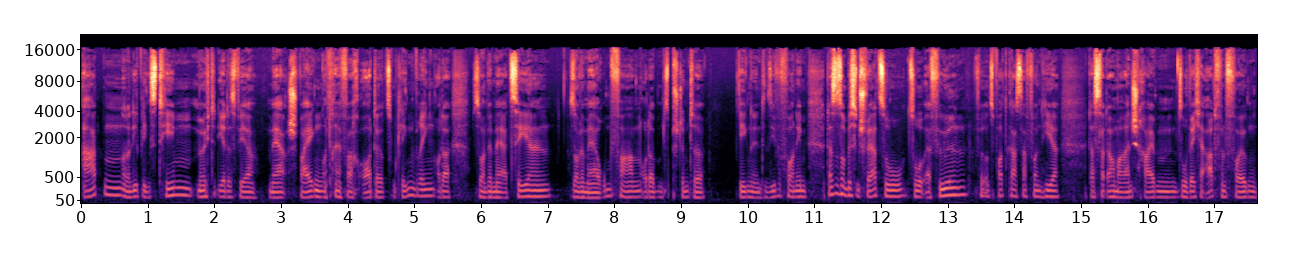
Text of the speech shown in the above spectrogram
Arten oder Lieblingsthemen möchtet ihr, dass wir mehr schweigen und einfach Orte zum Klingen bringen? Oder sollen wir mehr erzählen? Sollen wir mehr herumfahren oder uns bestimmte Gegenden intensiver vornehmen? Das ist so ein bisschen schwer zu, zu erfüllen für uns Podcaster von hier. Das halt auch mal reinschreiben, so welche Art von Folgen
